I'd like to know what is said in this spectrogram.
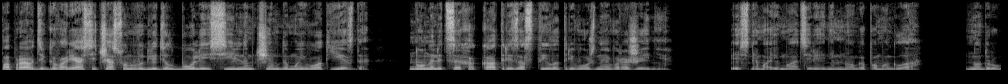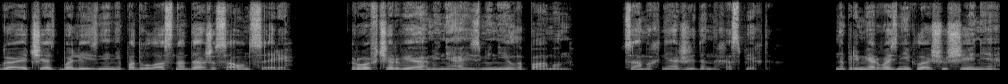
По правде говоря, сейчас он выглядел более сильным, чем до моего отъезда, но на лице Хакатри застыло тревожное выражение. Песня моей матери немного помогла, но другая часть болезни не подвластна даже Саунсере. Кровь червя меня изменила, Памон, в самых неожиданных аспектах. Например, возникло ощущение,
